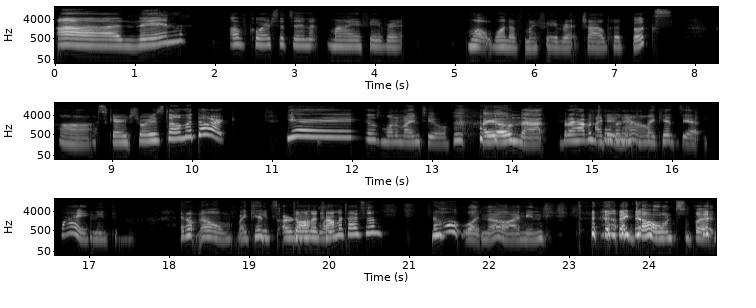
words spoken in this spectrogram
Uh then of course it's in my favorite well, one of my favorite childhood books. Uh, scary stories tell in the dark. Yay! It was one of mine too. I own that, but I haven't I told do any now. of my kids yet. Why? I need to. I don't know. My You kids are don't not want to like- traumatize them? No, what? No, I mean, I don't. But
